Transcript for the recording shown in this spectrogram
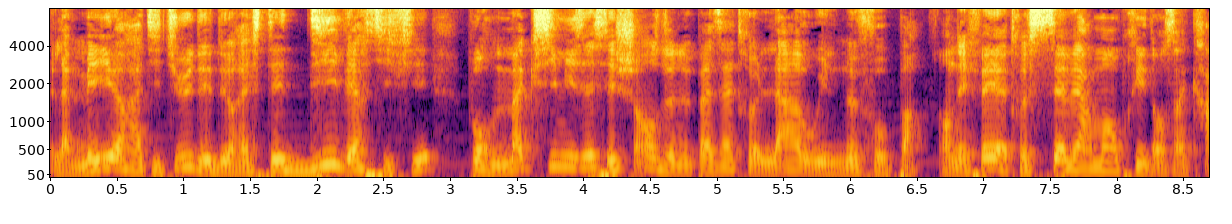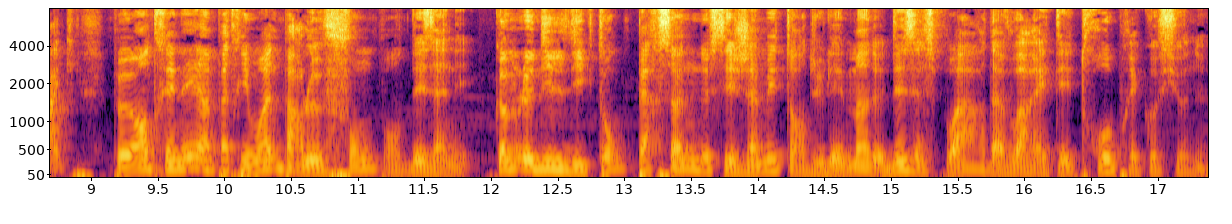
la meilleure attitude est de rester diversifié pour maximiser ses chances de ne pas être là où il ne faut pas. En effet, être sévèrement pris dans un crack peut entraîner un patrimoine par le fond pour des années. Comme le dit le dicton, personne ne s'est jamais tordu les mains de désespoir d'avoir été trop précautionneux.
